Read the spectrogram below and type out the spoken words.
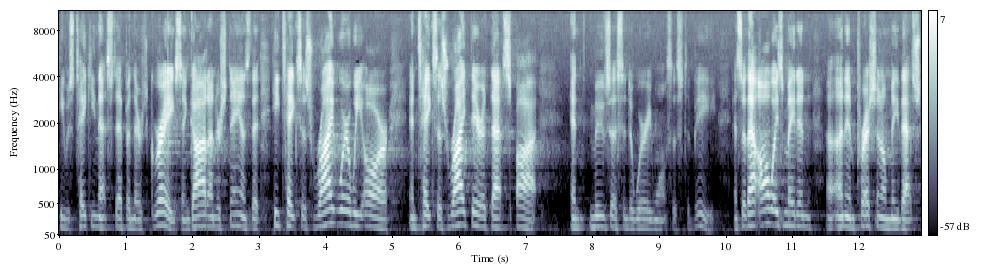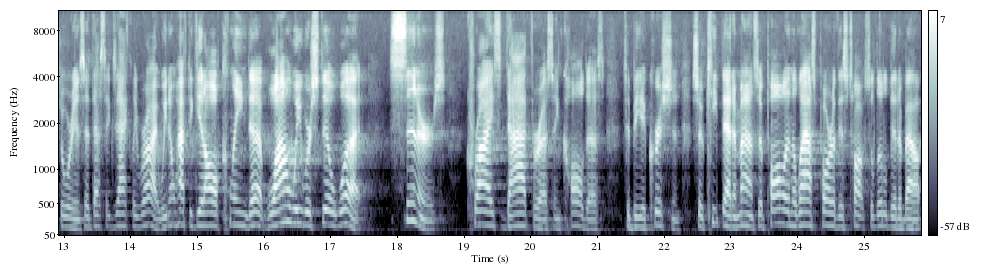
He was taking that step, and there's grace. And God understands that He takes us right where we are and takes us right there at that spot and moves us into where He wants us to be. And so that always made an, uh, an impression on me, that story, and said, that's exactly right. We don't have to get all cleaned up. While we were still what? Sinners, Christ died for us and called us to be a Christian. So keep that in mind. So, Paul, in the last part of this, talks a little bit about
